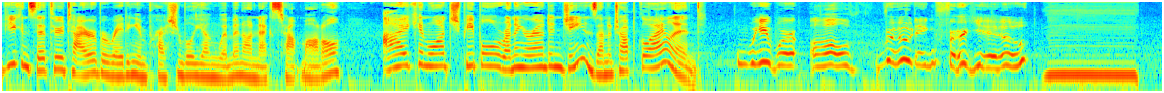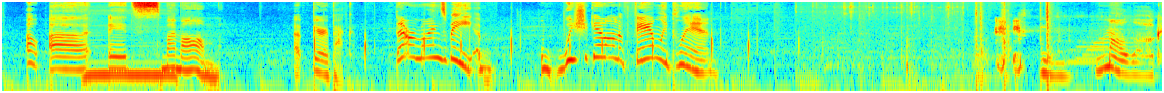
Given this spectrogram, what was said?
if you can sit through Tyra berating impressionable young women on Next Top Model, I can watch people running around in jeans on a tropical island. We were all rooting for you. Oh, uh, it's my mom. Uh, be right back. That reminds me, uh, we should get on a family plan. Mall log,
